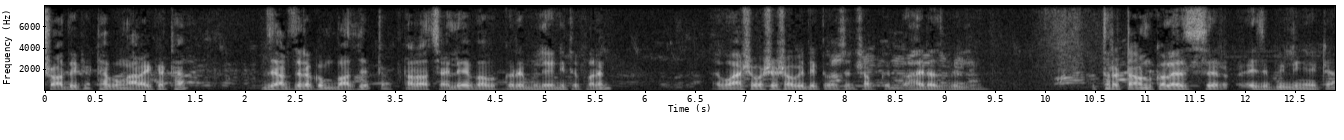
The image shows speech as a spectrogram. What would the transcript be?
সোয়া দুই কাঠা এবং আড়াই কাঠা। যার যেরকম বাজেট আপনারা চাইলে এভাবে করে মিলিয়ে নিতে পারেন। এবং আশেপাশে সবই দেখতে পাচ্ছেন, সব কিন্তু হাইরাজ বিল্ডিং উত্তরা টাউন কলেজের এই যে বিল্ডিং এটা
